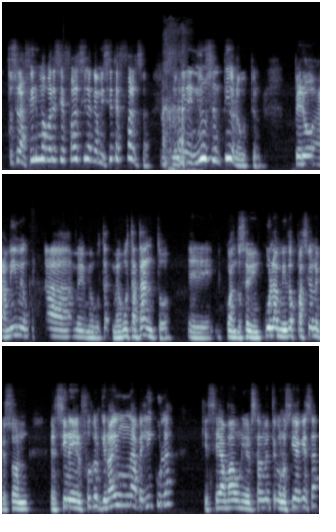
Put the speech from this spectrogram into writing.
Entonces la firma parece falsa y la camiseta es falsa. No tiene ni un sentido la cuestión. Pero a mí me gusta, me, gusta, me gusta tanto eh, cuando se vinculan mis dos pasiones, que son el cine y el fútbol, que no hay una película que sea más universalmente conocida que esa.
